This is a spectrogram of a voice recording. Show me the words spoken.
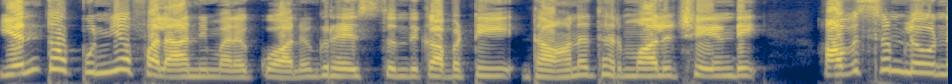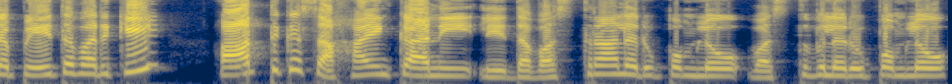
ఎంతో పుణ్యఫలాన్ని మనకు అనుగ్రహిస్తుంది కాబట్టి దాన ధర్మాలు చేయండి. అవసరంలో ఉన్న పేదవారికి ఆర్థిక సహాయం కానీ లేదా వస్త్రాల రూపంలో వస్తువుల రూపంలో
